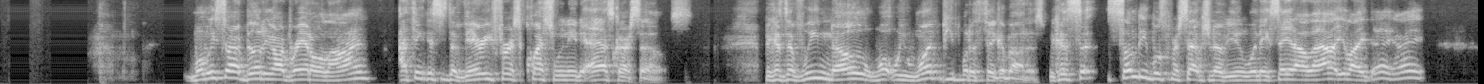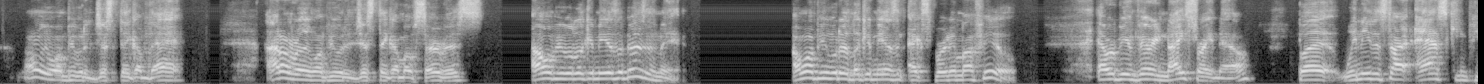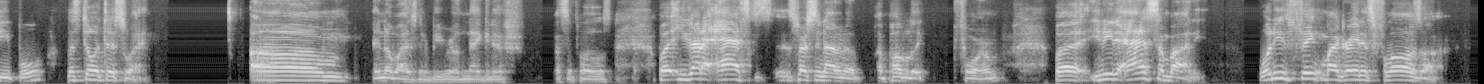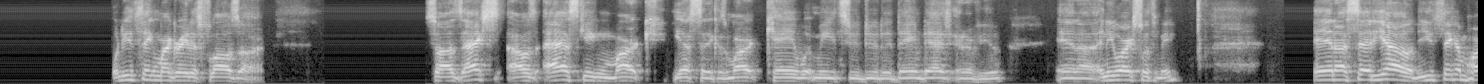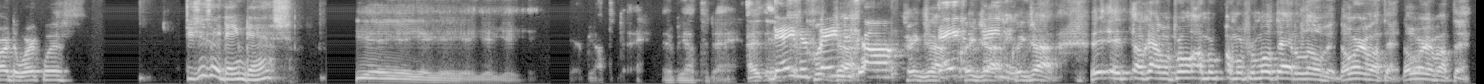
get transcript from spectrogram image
When we start building our brand online, I think this is the very first question we need to ask ourselves. Because if we know what we want people to think about us, because some people's perception of you, when they say it out loud, you're like, dang, I, I don't really want people to just think I'm that. I don't really want people to just think I'm of service. I want people to look at me as a businessman. I want people to look at me as an expert in my field. And we're being very nice right now, but we need to start asking people, let's do it this way. Um, and nobody's to be real negative I suppose. But you got to ask, especially not in a, a public forum, but you need to ask somebody, what do you think my greatest flaws are? What do you think my greatest flaws are? So I was actually I was asking Mark yesterday because Mark came with me to do the Dame Dash interview, and uh, and he works with me. And I said, "Yo, do you think I'm hard to work with?" Did you say Dame Dash? Yeah, yeah, yeah, yeah, yeah, yeah, yeah. Yeah. It'll be out today. It'll be out today. I, David quick famous, job. y'all. Quick job. David quick job. famous. Quick job. It- it- okay, I'm gonna, promote, I'm, gonna, I'm gonna promote that a little bit. Don't worry about that. Don't worry about that.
